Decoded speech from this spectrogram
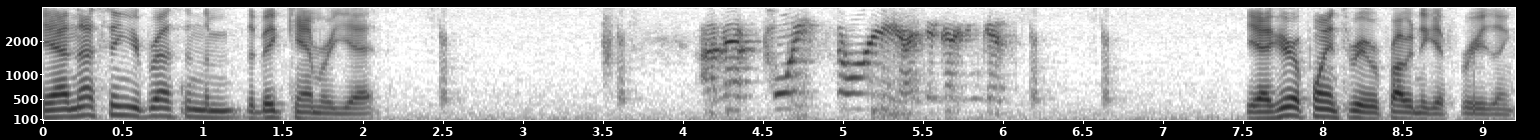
Yeah, I'm not seeing your breath in the, the big camera yet. I'm at point three. I think I can get. Yeah, if you're at point three, we're probably gonna get freezing.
